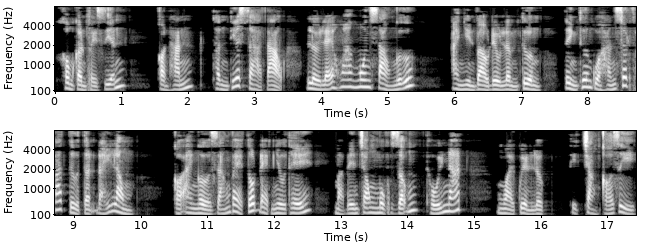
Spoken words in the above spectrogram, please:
không cần phải diễn. Còn hắn, thần thiết giả tạo, lời lẽ hoa ngôn xảo ngữ. Ai nhìn vào đều lầm tưởng tình thương của hắn xuất phát từ tận đáy lòng. Có ai ngờ dáng vẻ tốt đẹp như thế mà bên trong mục rỗng, thối nát. Ngoài quyền lực thì chẳng có gì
